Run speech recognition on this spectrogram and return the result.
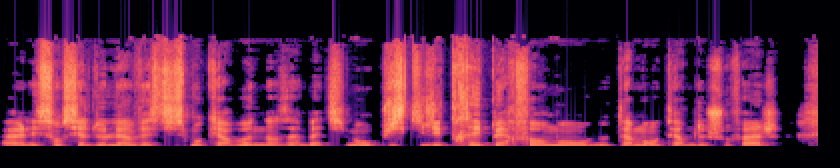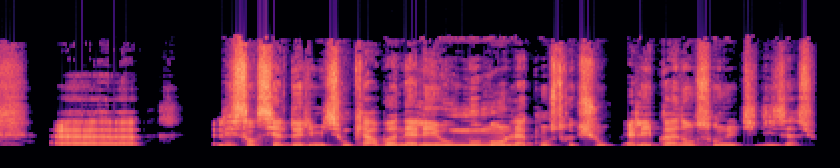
l'essentiel de l'investissement carbone dans un bâtiment, puisqu'il est très performant, notamment en termes de chauffage, l'essentiel de l'émission carbone, elle est au moment de la construction, elle n'est pas dans son utilisation.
